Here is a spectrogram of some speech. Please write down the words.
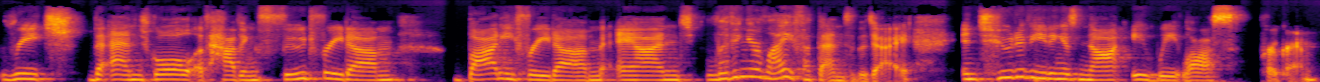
reach the end goal of having food freedom, body freedom, and living your life at the end of the day. Intuitive eating is not a weight loss program.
